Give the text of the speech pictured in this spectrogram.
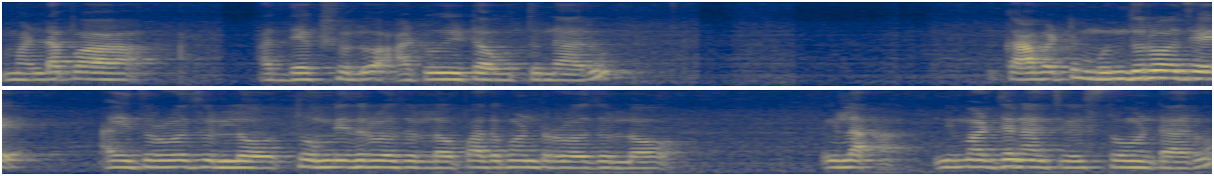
మండప అధ్యక్షులు అటు ఇటు అవుతున్నారు. కాబట్టి ముందు రోజే ఐదు రోజుల్లో తొమ్మిది రోజుల్లో పదకొండు రోజుల్లో ఇలా నిమజ్జనాలు చేస్తూ ఉంటారు.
